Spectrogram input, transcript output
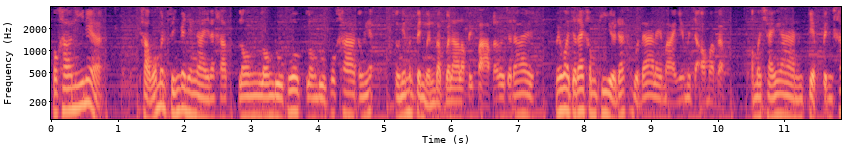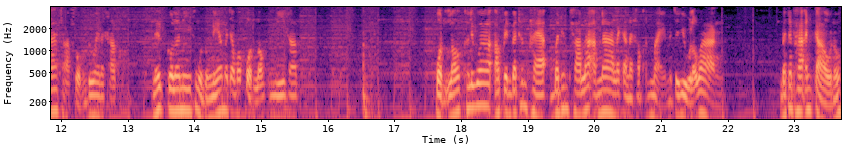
พอคราวนี้เนี่ยถามว่ามันซิงกันยังไงนะครับ ลองลองดูพวกลองดูพวกค่าตรงเนี้ยตรงนี้มันเป็นเหมือนแบบเวลาเราไปปราบแล้วเราจะได้ ไม่ว่าจะได้คัมภีร์หรือได้สมุดได้อะไรมาเงี้ยมันจะเอามาแบบเอามาใช้งานเก็บเป็นค่าสะสมด้วยนะครับในกรณีสมุดตรงนี้มันจะมาปลดล็อกตรงนี้ครับ ปลดล็อกเขาเรียกว่าเอาเป็น Battle Pass Battle Pass ล่าอำนาจแล้วกันนะครับ อันใหม่มันจะอยู่ระหว่าง Battle Pass อันเก่าเนาะ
